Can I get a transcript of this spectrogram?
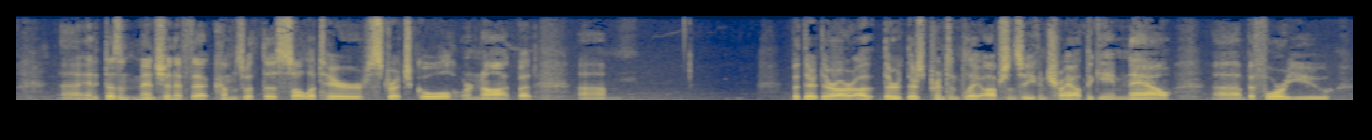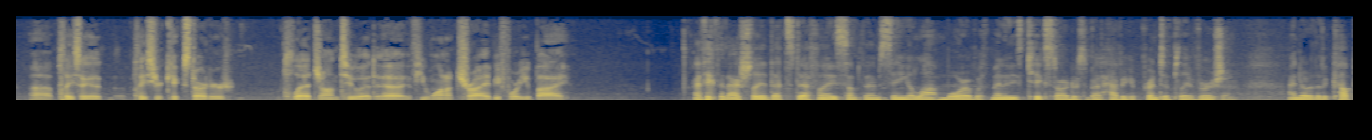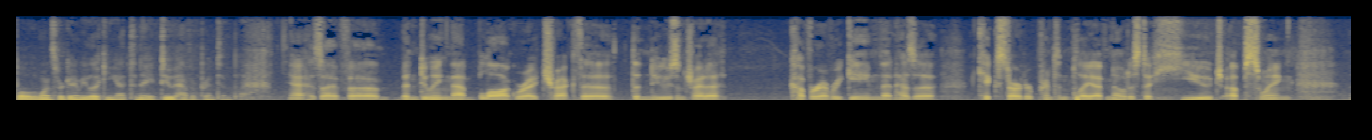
Uh, and it doesn't mention if that comes with the solitaire stretch goal or not, but um, but there there are uh, there there's print and play options, so you can try out the game now uh, before you uh, place a place your Kickstarter pledge onto it uh, if you want to try before you buy. I think that actually that's definitely something I'm seeing a lot more of with many of these Kickstarters about having a print and play version. I know that a couple of the ones we're going to be looking at today do have a print and play. Yeah, as I've uh, been doing that blog where I track the the news and try to cover every game that has a Kickstarter print and play, I've noticed a huge upswing.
